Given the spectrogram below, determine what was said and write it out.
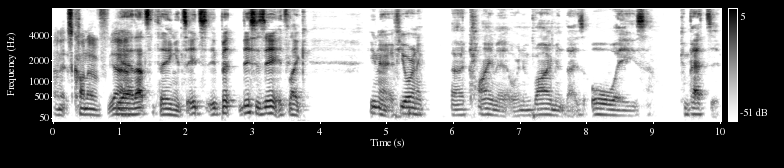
and it's kind of yeah, yeah, That's the thing. It's it's it, but this is it. It's like, you know, if you're in a, a climate or an environment that is always competitive,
